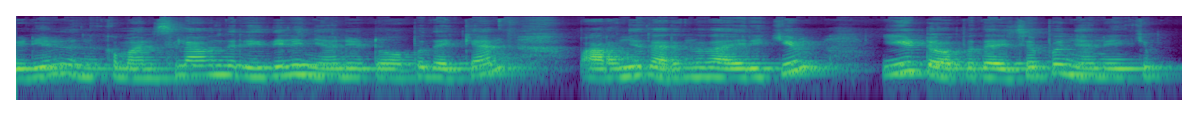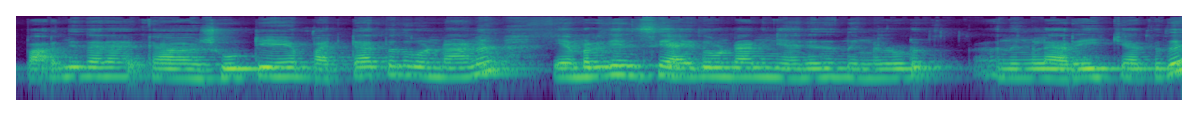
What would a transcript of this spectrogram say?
വീഡിയോയിൽ നിങ്ങൾക്ക് മനസ്സിലാവുന്ന രീതിയിൽ ഞാൻ ഈ ടോപ്പ് തയ്ക്കാൻ പറഞ്ഞു തരുന്നതായിരിക്കും. ഈ ടോപ്പ് തയ്ച്ചപ്പോൾ ഞാൻ എനിക്ക് പറഞ്ഞു തരാൻ ഷൂട്ട് ചെയ്യാൻ പറ്റാത്തത് കൊണ്ടാണ് എമർജൻസി ആയതുകൊണ്ടാണ് ഞാനിത് നിങ്ങളോട് നിങ്ങളെ അറിയിക്കാത്തത്.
